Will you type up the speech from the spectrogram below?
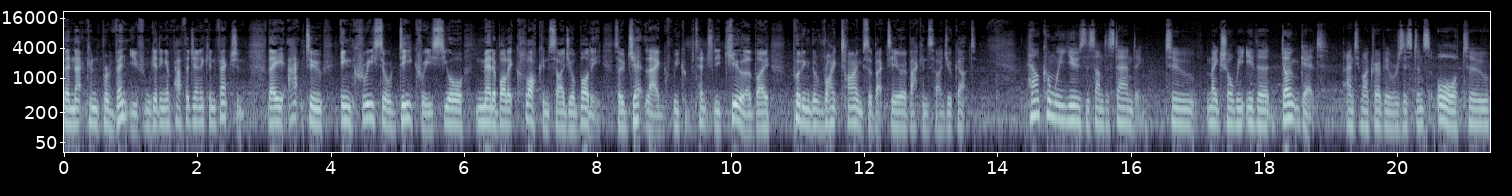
then that can prevent you from getting a pathogenic infection. They act to increase or decrease your metabolic clock inside your body. So, jet lag we could potentially cure by putting the right types of bacteria back inside your gut. How can we use this understanding to make sure we either don't get antimicrobial resistance or to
